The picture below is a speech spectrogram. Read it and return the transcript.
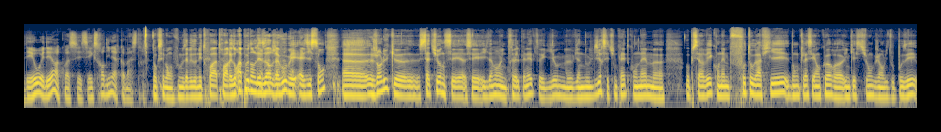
des hauts et des bas, quoi. C'est extraordinaire comme astre. Donc c'est bon, vous nous avez donné trois, trois raisons, un peu dans le désordre, j'avoue, mais elles y sont. Euh, Jean-Luc, euh, Saturne, c'est évidemment une très belle planète. Guillaume vient de nous le dire. C'est une planète qu'on aime euh, observer, qu'on aime photographier. Donc là, c'est encore une question que j'ai envie de vous poser.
